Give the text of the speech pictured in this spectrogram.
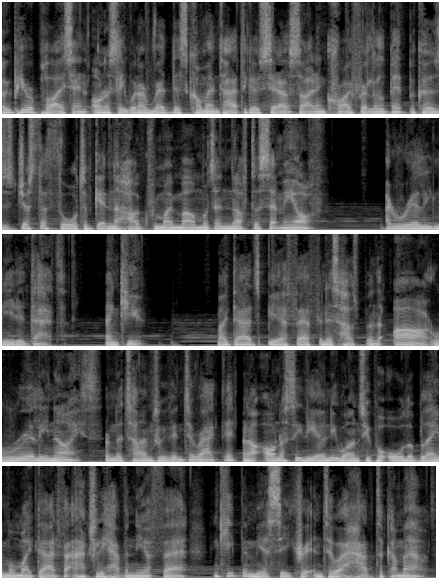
OP replies saying, Honestly, when I read this comment, I had to go sit outside and cry for a little bit because just the thought of getting a hug from my mum was enough to set me off. I really needed that. Thank you. My dad's BFF and his husband are really nice from the times we've interacted, and are honestly the only ones who put all the blame on my dad for actually having the affair and keeping me a secret until it had to come out.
